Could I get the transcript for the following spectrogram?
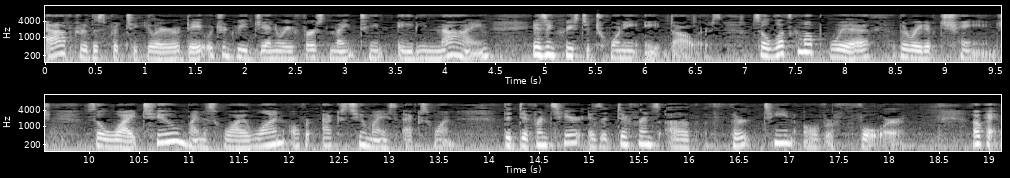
after this particular date, which would be January 1st, 1989, is increased to $28. So let's come up with the rate of change. So y2 minus y1 over x2 minus x1. The difference here is a difference of 13 over 4. Okay,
